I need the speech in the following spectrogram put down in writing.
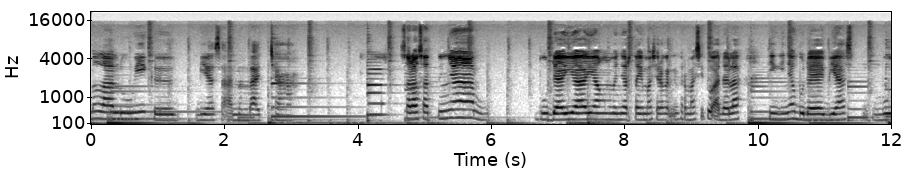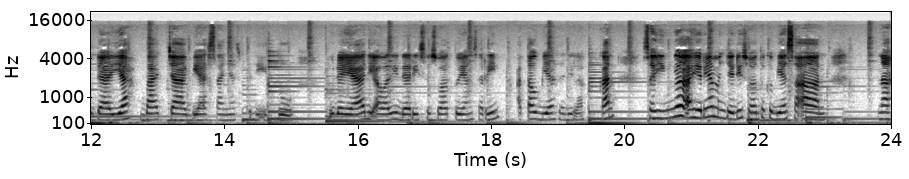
melalui kebiasaan membaca. Salah satunya budaya yang menyertai masyarakat informasi itu adalah tingginya budaya bias budaya baca biasanya seperti itu budaya diawali dari sesuatu yang sering atau biasa dilakukan sehingga akhirnya menjadi suatu kebiasaan. Nah,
